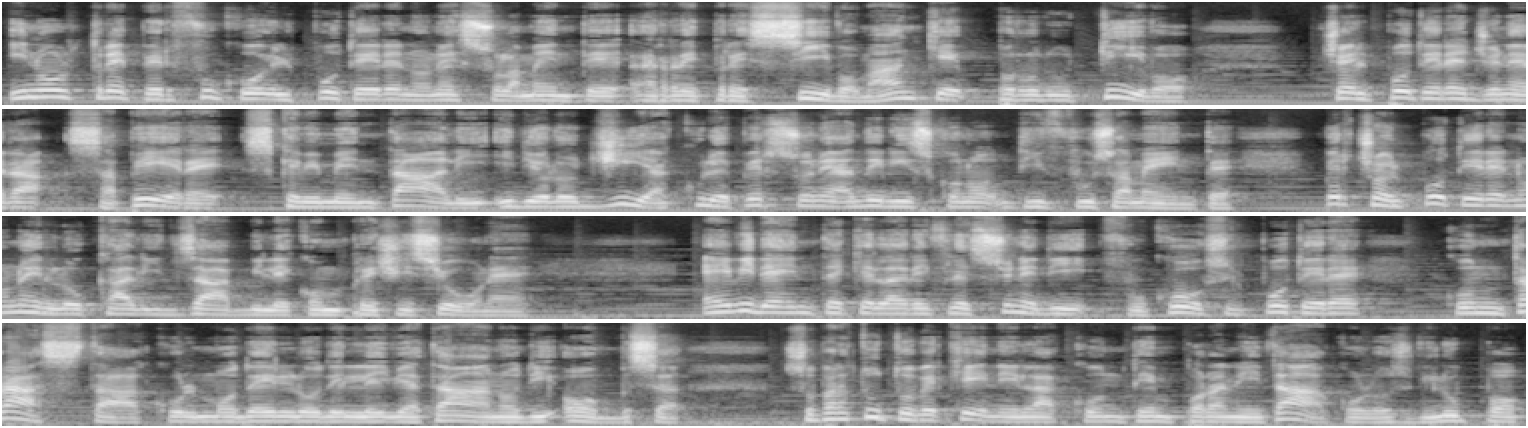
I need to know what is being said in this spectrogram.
Inoltre per Foucault il potere non è solamente repressivo ma anche produttivo, cioè il potere genera sapere, schemi mentali, ideologie a cui le persone aderiscono diffusamente, perciò il potere non è localizzabile con precisione. È evidente che la riflessione di Foucault sul potere contrasta col modello del Leviatano di Hobbes, soprattutto perché nella contemporaneità, con lo sviluppo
